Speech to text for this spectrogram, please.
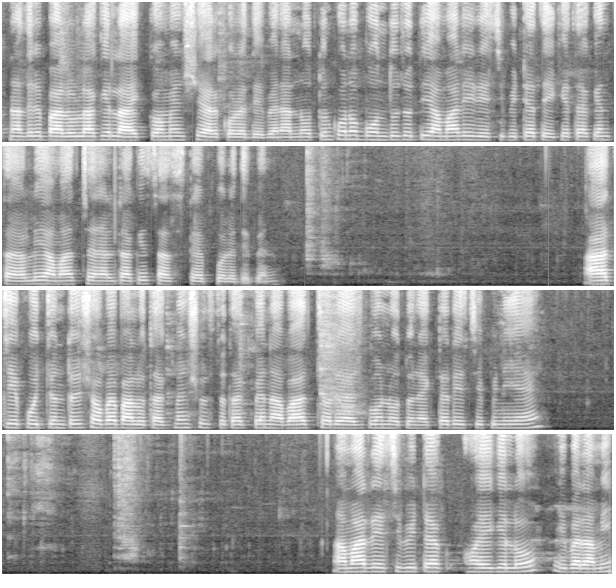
আপনাদের ভালো লাগে, লাইক, কমেন্ট, শেয়ার করে দেবেন। আর নতুন কোনো বন্ধু যদি আমার এই রেসিপিটা দেখে থাকেন, তাহলে আমার চ্যানেলটাকে সাবস্ক্রাইব করে দেবেন। আজ এ পর্যন্তই। সবাই ভালো থাকবেন, সুস্থ থাকবেন। আবার চলে আসব নতুন একটা রেসিপি নিয়ে। আমার রেসিপিটা হয়ে গেল, এবার আমি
